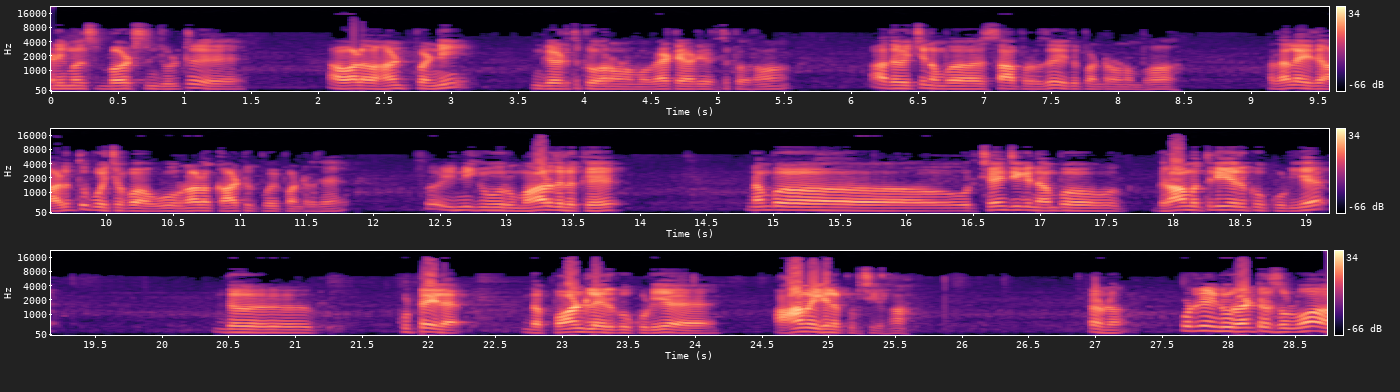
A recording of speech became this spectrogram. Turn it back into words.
அனிமல்ஸ் பேர்ட்ஸ்ன்னு சொல்லிட்டு அவளை ஹண்ட் பண்ணி இங்கே எடுத்துகிட்டு வரோம் நம்ம வேட்டையாடி எடுத்துகிட்டு வரோம் அதை வச்சு நம்ம சாப்பிட்றது இது பண்ணுறோம் நம்ம. அதால் இது அழுத்து போச்சுப்பா. ஒவ்வொரு நாளும் காட்டுக்கு போய் பண்ணுறது இன்றைக்கி ஒரு மாறுதலுக்கு நம்ம ஒரு சேஞ்சுக்கு நம்ம கிராமத்துலேயே இருக்கக்கூடிய இந்த குட்டையில் இந்த பாண்டில் இருக்கக்கூடிய ஆமைகளை பிடிச்சிக்கலாம். அப்படின்னா உடனே இன்னொரு ஹண்டர் சொல்லுவான்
